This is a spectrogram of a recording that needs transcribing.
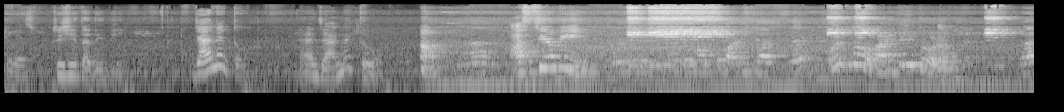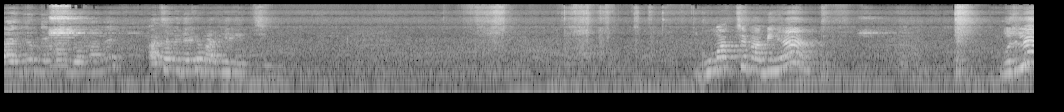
ঠিক আছে। কৃষিতা দিদি। জানে তো। হ্যাঁ জানে তো। আসছি আমি। ওই তো বাড়িতেই তো ওরা। আচ্ছা আমি দেখে পাঠিয়ে দিচ্ছি। ঘুমাচ্ছে বাবি হ্যাঁ? বুঝলে?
